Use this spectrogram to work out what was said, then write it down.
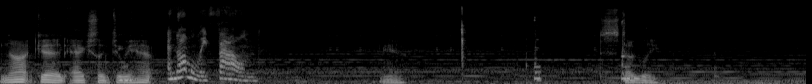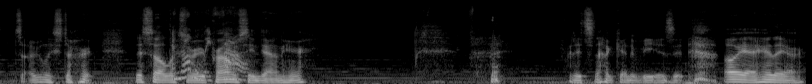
Not good. Actually, do we have... Anomaly found. Yeah. Just ugly. It's an ugly start. This all looks very promising found. down here. but it's not going to be, is it? Oh, yeah, here they are.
